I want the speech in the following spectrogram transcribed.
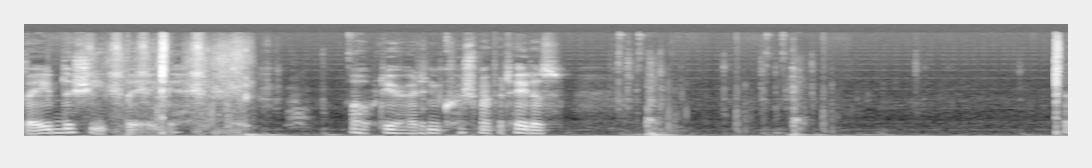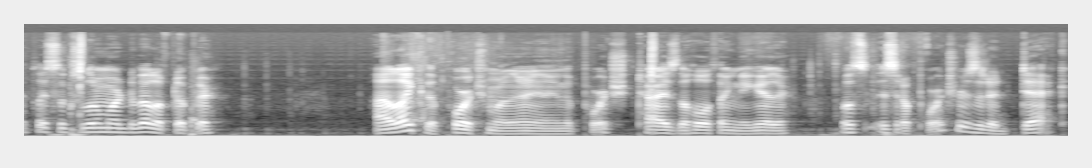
Babe the Sheep Pig. Oh dear, I didn't crush my potatoes. That place looks a little more developed up there. I like the porch more than anything. The porch ties the whole thing together. Well, is it a porch or is it a deck?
